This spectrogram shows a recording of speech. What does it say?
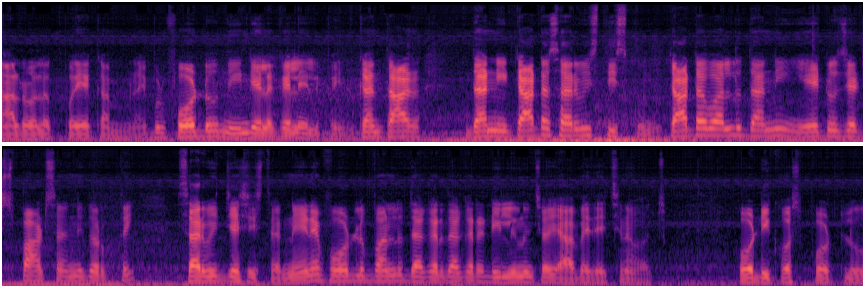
నాలుగు రోజులకు పోయే కంపెనీ ఇప్పుడు ఫోర్డ్ ఉంది ఇండియాలోకి వెళ్ళి వెళ్ళిపోయింది. కానీ టా దాన్ని టాటా సర్వీస్ తీసుకుంది. టాటా వాళ్ళు దాన్ని ఏ టు జెడ్ స్పాట్స్ అన్నీ దొరుకుతాయి సర్వీస్ చేసి ఇస్తారు. నేనే ఫోర్డ్లు బండ్లు దగ్గర దగ్గర ఢిల్లీ నుంచి యాభై తెచ్చినవచ్చు ఫోర్డ్ ఈకోస్పోర్ట్లు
